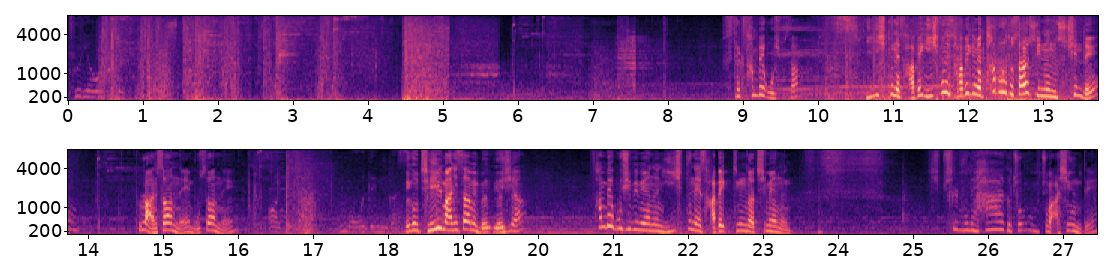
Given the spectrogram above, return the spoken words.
두려워 스택 354? 20분에 400? 20분에 400이면 탑으로도 쌓을 수 있는 수치인데? 별로 안 쌓았네. 못 쌓았네. 이거 제일 많이 쌓으면 몇, 몇이야? 350이면은 20분에 400 찍는다 치면은 17분에 하 이거 조금 좀 아쉬운데.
